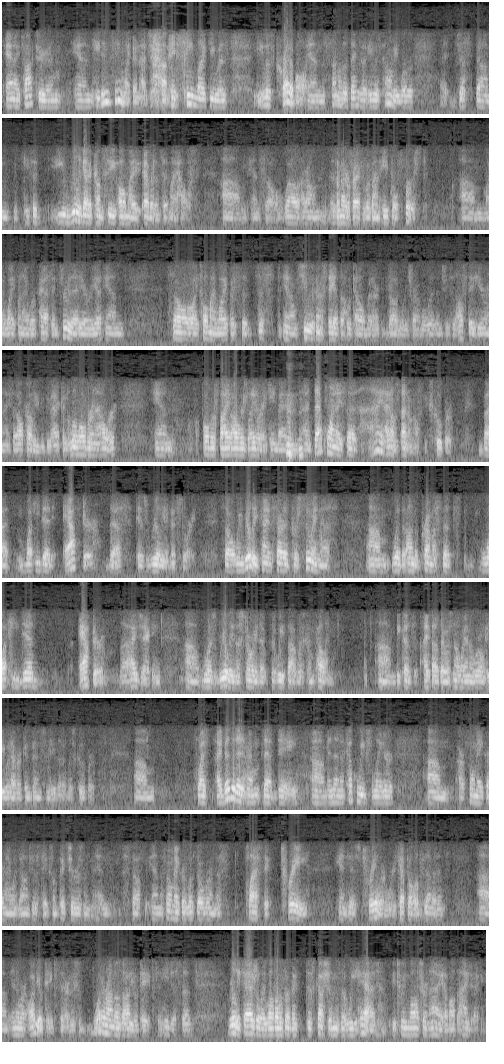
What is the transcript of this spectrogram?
and I talked to him. and he didn't seem like a nut job. He seemed like he was he was credible, and some of the things that he was telling me were just. Um, he said, "You really got to come see all my evidence at my house." Um, and so, well, um, as a matter of fact, it was on April 1st. Um, my wife and I were passing through that area, and so I told my wife, I said, just, you know, she was going to stay at the hotel with our dog that we travel with, and she said, I'll stay here, and I said, I'll probably be back in a little over an hour. And over five hours later, I came back, and at that point, I said, I, I don't, I don't know if he's Cooper, but what he did after this is really a good story. So we really kind of started pursuing this um, with on the premise that what he did after the hijacking uh, was really the story that, that we thought was compelling. Um, because I thought there was no way in the world he would ever convince me that it was Cooper. Um, so I, I visited him that day, um, and then a couple weeks later, um, our filmmaker and I went down to just take some pictures and, and stuff, and the filmmaker looked over in this plastic tray in his trailer where he kept all of his evidence. Um, and there were audio tapes there. And he said, what are on those audio tapes? And he just said, really casually, well, those are the discussions that we had between Walter and I about the hijacking.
